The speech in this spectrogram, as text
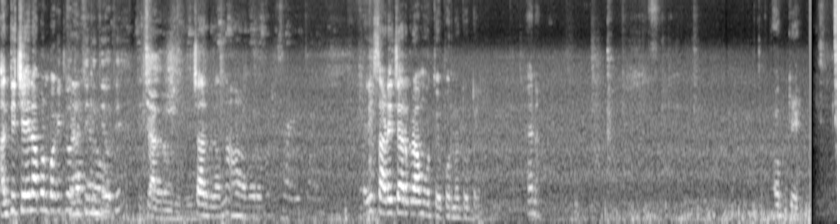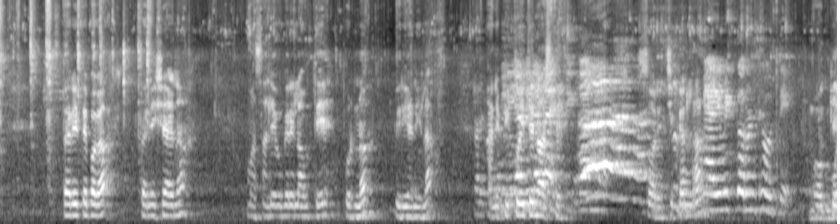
आणि ती चेन आपण बघितली होती ती किती होती? ते चार ग्राम होते. चार ग्राम ना? हां बरोबर. म्हणजे साडेचार ग्राम होते पूर्ण टोटल है ना? ओके. तर इथे बघा तनिषा आहे ना मसाले वगैरे लावते पूर्ण बिर्याणीला. आणि पिकू इथे नाचते. सॉरी चिकनला मॅरिनेट करून ठेवते. ओके.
